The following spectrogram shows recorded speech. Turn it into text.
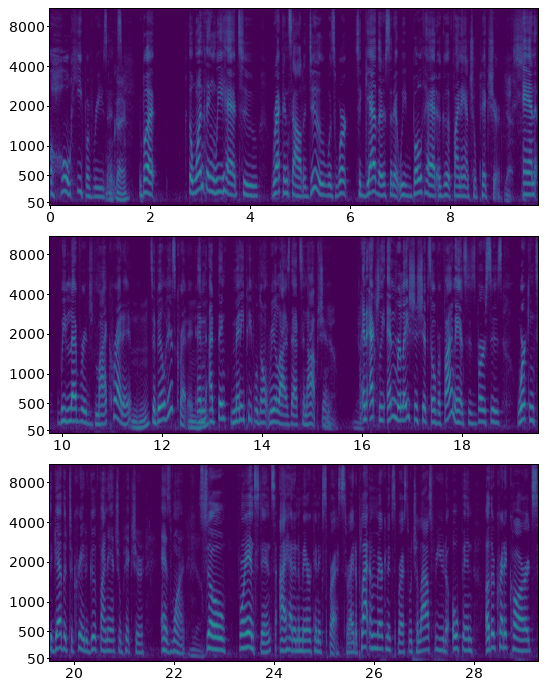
a whole heap of reasons. Okay. But the one thing we had to reconcile to do was work together so that we both had a good financial picture. Yes. And we leveraged my credit mm-hmm. to build his credit. And mm-hmm. I think many people don't realize that's an option. Yeah. And actually end relationships over finances versus working together to create a good financial picture as one. So, for instance, I had an American Express, right? A Platinum American Express, which allows for you to open other credit cards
